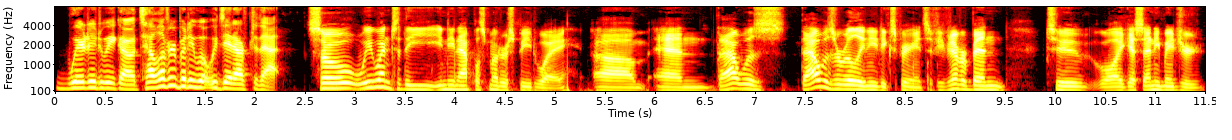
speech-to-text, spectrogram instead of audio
where did we go? Tell everybody what we did after that. So we went to the Indianapolis Motor Speedway, um, and that was that was a really neat experience. If you've never been to, well, I guess any major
